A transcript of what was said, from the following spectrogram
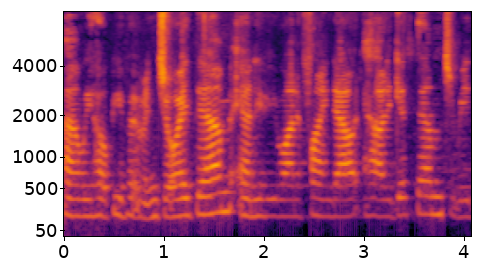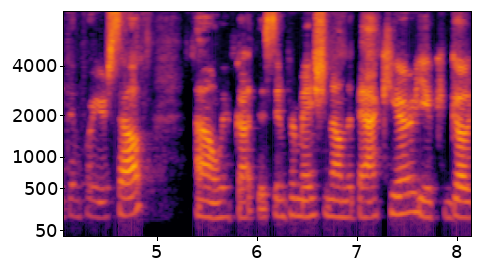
Uh, we hope you've enjoyed them. And if you want to find out how to get them to read them for yourself, Uh, we've got this information on the back here. You can go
